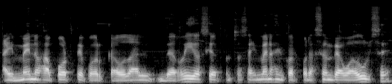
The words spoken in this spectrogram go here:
hay menos aporte por caudal de río, ¿cierto? Entonces hay menos incorporación de agua dulce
